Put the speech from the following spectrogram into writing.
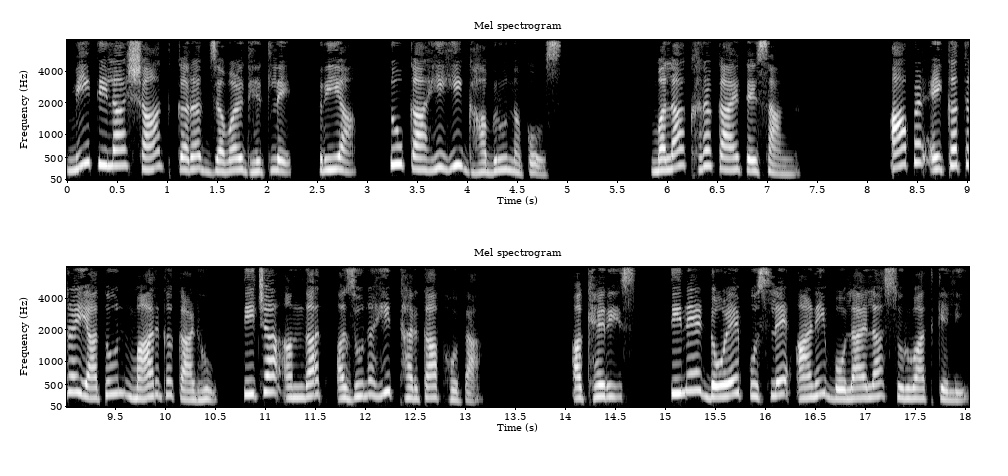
मी तिला शांत करत जवळ घेतले प्रिया तू काहीही घाबरू नकोस. मला खरं काय ते सांग. आपण एकत्र यातून मार्ग काढू. तिच्या अंगात अजूनही थरकाप होता. अखेरीस तिने डोळे पुसले आणि बोलायला सुरुवात केली.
